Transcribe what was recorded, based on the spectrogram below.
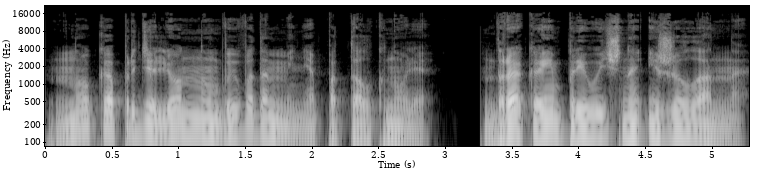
но к определенным выводам меня подтолкнули. Драка им привычна и желанна.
